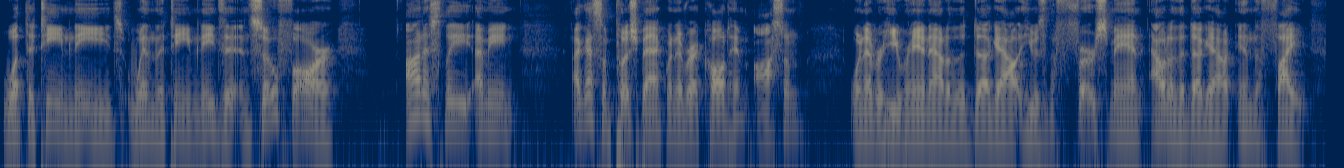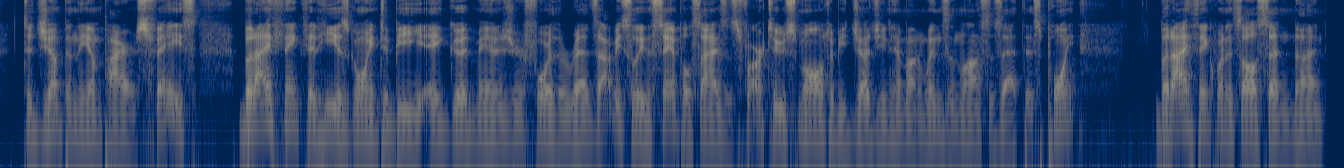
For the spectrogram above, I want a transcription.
what the team needs when the team needs it. And so far, honestly, I mean, I got some pushback whenever I called him awesome. Whenever he ran out of the dugout, he was the first man out of the dugout in the fight to jump in the umpire's face but I think that he is going to be a good manager for the Reds. Obviously, the sample size is far too small to be judging him on wins and losses at this point, but I think when it's all said and done,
